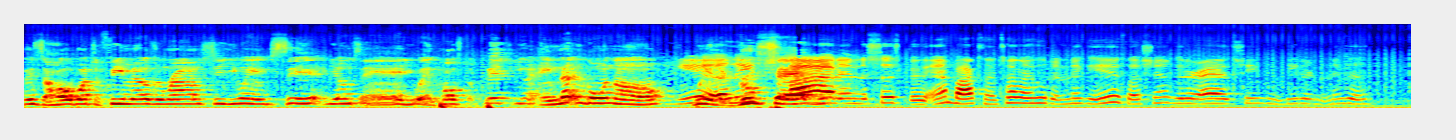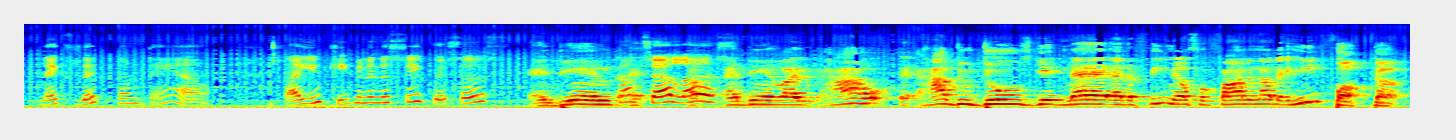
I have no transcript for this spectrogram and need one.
it's a whole bunch of females around. See, you ain't see it. You know what I'm saying? You ain't post a picture. You ain't nothing going on. we in Yeah, the at group least chat. slide in the sister's inbox and tell her who the nigga is, so she don't get her ass. She can beat her nigga next victim down. Like you keeping it a secret, sis. And then Don't and- tell uh, us. And then like how how do dudes get mad at a female for finding out that he fucked up?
